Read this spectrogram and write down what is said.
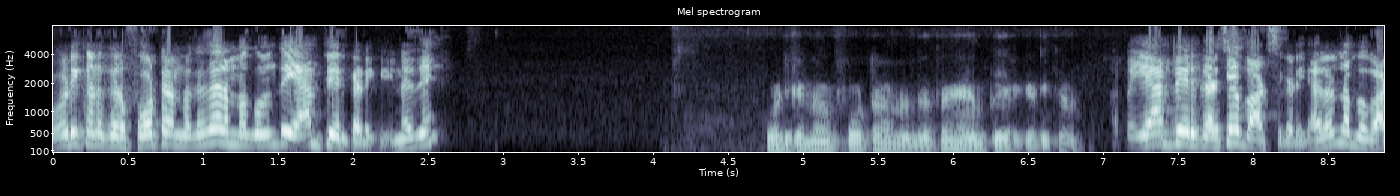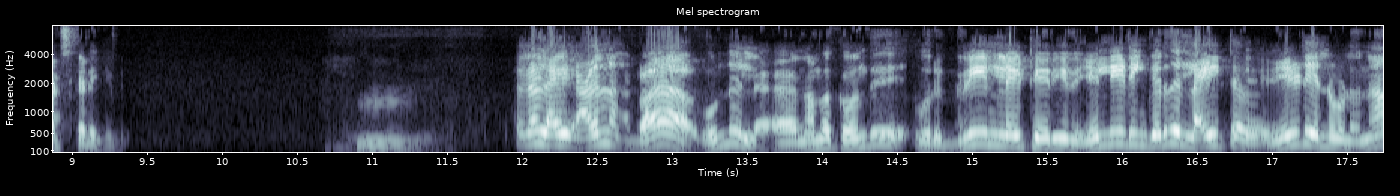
கோடிக்கணக்கான ஃபோட்டான் வந்தால் தான் நமக்கு வந்து ஆம்பியர் கிடைக்கும். என்னது? கோடிக்கணக்கான ஃபோட்டான் வந்தால் தான் ஆம்பியர் கிடைக்கும். அப்போ ஆம்பியர் கிடைச்சா வாட்ஸ் கிடைக்கும். அதனால நம்ம வாட்ஸ் கிடைக்குது. அதனால அதனால ஒன்றும் இல்லை. நமக்கு வந்து ஒரு கிரீன் லைட் எரியுது. எல்இடிங்கிறது லைட் எல்இடி என்ன பண்ணுதுன்னா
